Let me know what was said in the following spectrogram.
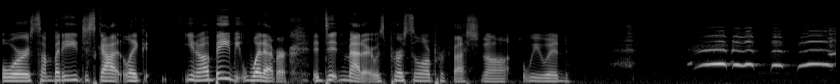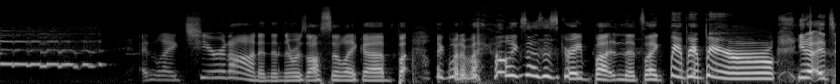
or somebody just got like you know a baby whatever. It didn't matter. It was personal or professional. We would and like cheer it on. And then there was also like a but like one of my colleagues has this great button that's like bam bam bam, you know it's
